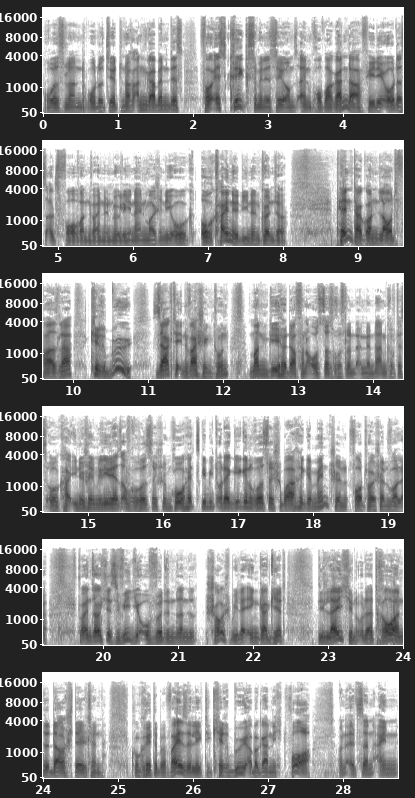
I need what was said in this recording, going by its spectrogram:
Russland produziert nach Angaben des VS-Kriegsministeriums ein Propaganda-Video, das als Vorwand für einen möglichen Einmarsch in die Ukraine dienen könnte. Pentagon laut Fasler Kirbü sagte in Washington, man gehe davon aus, dass Russland einen Angriff des ukrainischen Militärs auf russischem Hoheitsgebiet oder gegen russischsprachige Menschen vortäuschen wolle. Für ein solches Video würden dann Schauspieler engagiert, die Leichen oder Trauernde darstellten. Konkrete Beweise legte Kirbü aber gar nicht vor. Und als dann ein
